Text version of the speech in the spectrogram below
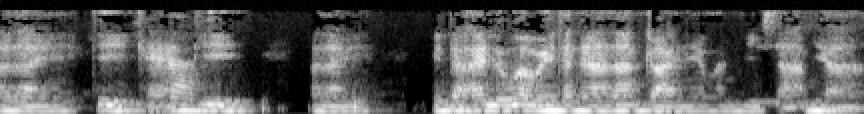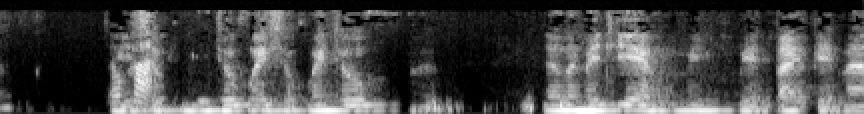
อะไรที่แขนที่อะไร เป็นแต่ให้รู้ว่าเวทนาร่างกายเนี่ยมันมีสามอย่าง มีสุขมีทุกข์ไม่สุขไม่ทุกข์แล้วมันไม่เที่ยงไม่เปลี่ยนไปเปลี่ยนมา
